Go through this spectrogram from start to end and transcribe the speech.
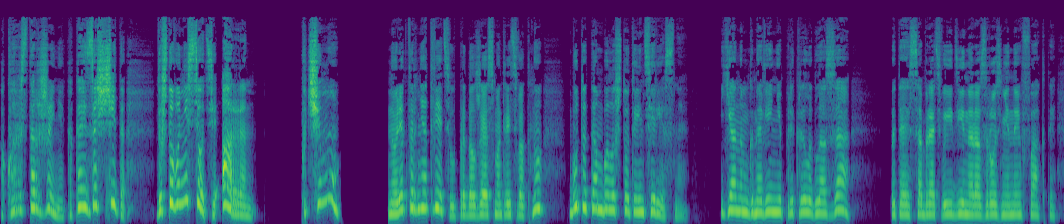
Какое расторжение? Какая защита? Да что вы несете, Аррен? Почему? Но ректор не ответил, продолжая смотреть в окно, будто там было что-то интересное. Я на мгновение прикрыла глаза, пытаясь собрать воедино разрозненные факты —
